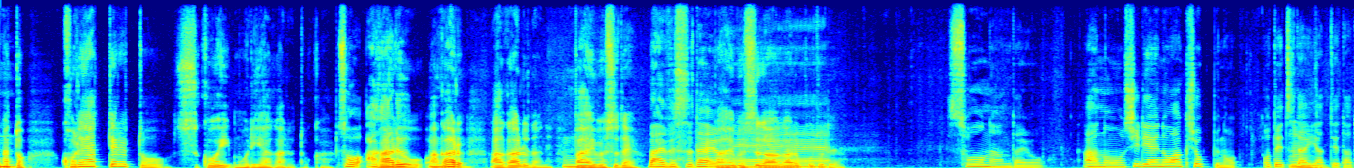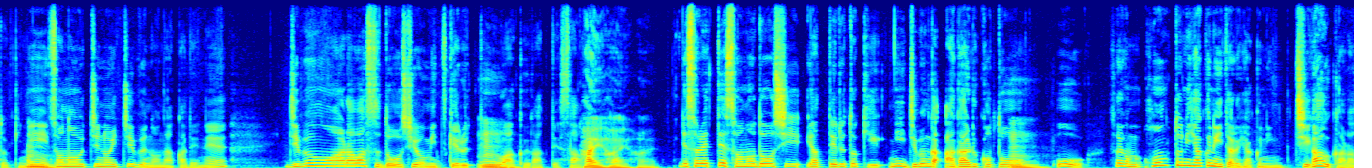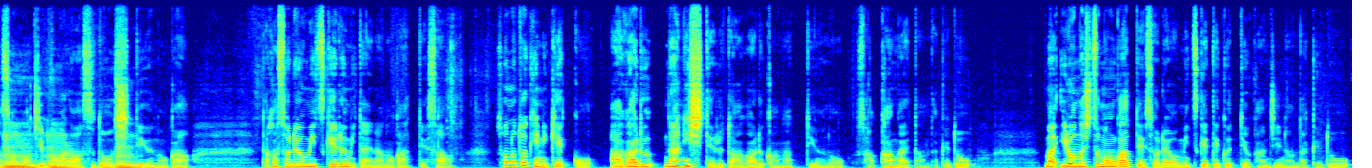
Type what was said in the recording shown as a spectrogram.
あとこれやってるとすごい盛り上がるとか。そう上がる。上がる、うん。上がるだね、うん。バイブスだよ。バイブスだよね。バイブスが上がることだよ。そうなんだよ。あの知り合いのワークショップのお手伝いやってた時に、うん。そのうちの一部の中でね自分を表す動詞を見つけるっていうワークがあってさ、はいはいはいでそれってその動詞やってる時に自分が上がることを、うん。それが本当に100人いたら100人違うからそうん。の自分を表す動詞っていうのが、だからそれを見つけるみたいなのがあってさその時に結構上がる何してると上がるかなっていうのをさ考えたんだけどまあいろんな質問があってそれを見つけていくっていう感じなんだけど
